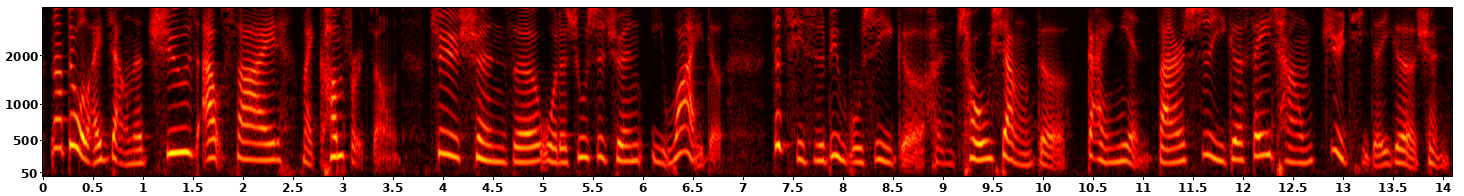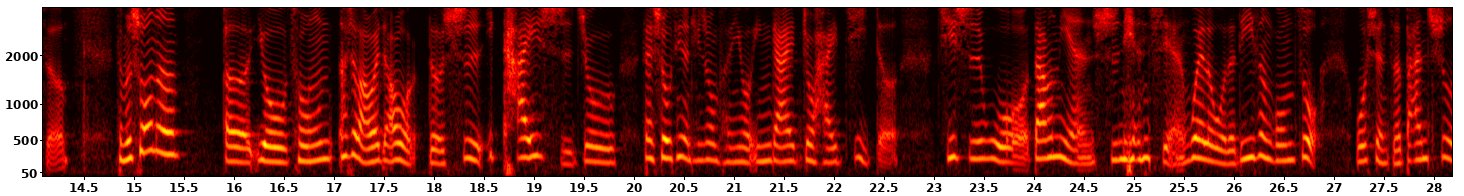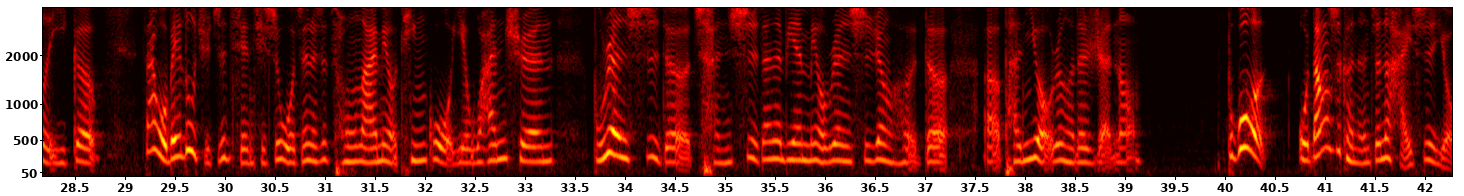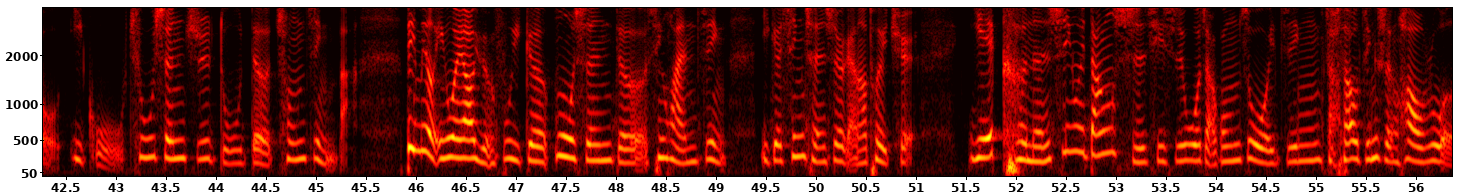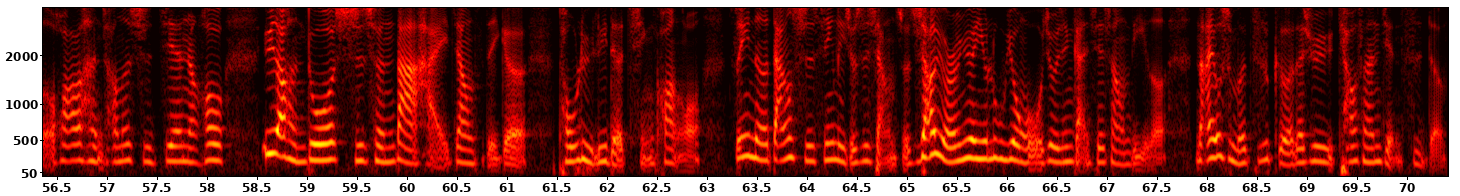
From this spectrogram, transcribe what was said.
那对我来讲呢，choose outside my comfort zone，去选择我的舒适圈以外的，这其实并不是一个很抽象的概念，反而是一个非常具体的一个选择。怎么说呢？呃，有从那些老外教我的是一开始就在收听的听众朋友，应该就还记得，其实我当年十年前为了我的第一份工作，我选择搬去了一个。在我被录取之前，其实我真的是从来没有听过，也完全不认识的城市，在那边没有认识任何的呃朋友，任何的人哦。不过我当时可能真的还是有一股初生之犊的冲劲吧，并没有因为要远赴一个陌生的新环境、一个新城市而感到退却。也可能是因为当时其实我找工作已经找到精神耗弱了，花了很长的时间，然后遇到很多石沉大海这样子的一个投履历的情况哦，所以呢，当时心里就是想着，只要有人愿意录用我，我就已经感谢上帝了，哪有什么资格再去挑三拣四的？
